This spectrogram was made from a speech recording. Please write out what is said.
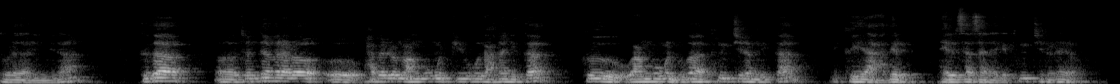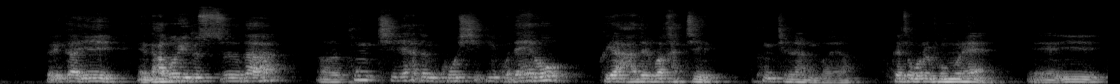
돌아다닙니다. 그가 전쟁을 하러 바벨론 왕궁을 비우고 나가니까 그 왕궁을 누가 통치합니까? 그의 아들 벨사살에게 통치를 해요. 그러니까 이 나보리두스가 어, 통치하던 그 시기 그대로 그의 아들과 같이 통치를 하는 거예요. 그래서 오늘 본문에 예, 이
